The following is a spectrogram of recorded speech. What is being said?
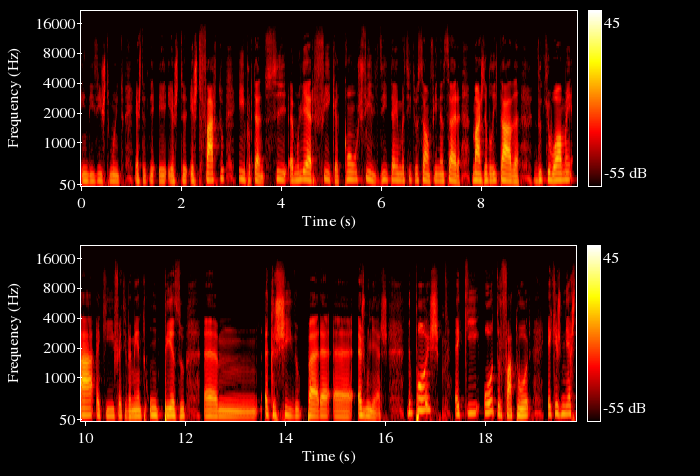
ainda existe muito este, este, este facto, e portanto, se a mulher fica com os filhos e tem uma situação financeira mais debilitada do que o homem, há aqui efetivamente um peso hum, acrescido para ah, as mulheres. Depois, aqui outro fator é que as mulheres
